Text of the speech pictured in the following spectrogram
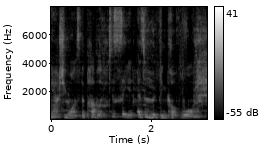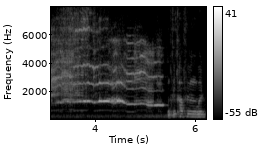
Now she wants the public to see it as a whooping cough warning. The coughing would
